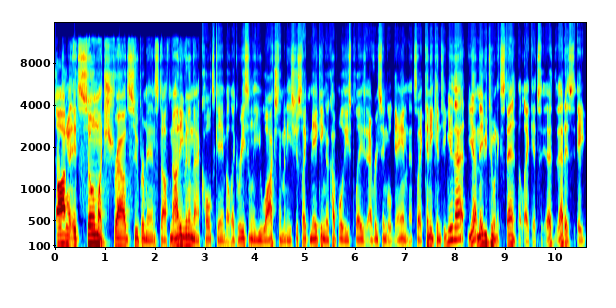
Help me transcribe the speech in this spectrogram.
a lot of it's so much Stroud Superman stuff. Not even in that Colts game, but like recently you watched him, and he's just like making a couple of these plays every single game, and it's like, can he continue that? Yeah, maybe to an extent, but like it's it, that is a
